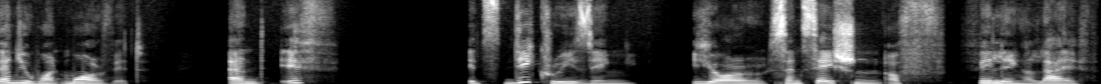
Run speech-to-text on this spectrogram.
then you want more of it. And if it's decreasing your sensation of feeling alive,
